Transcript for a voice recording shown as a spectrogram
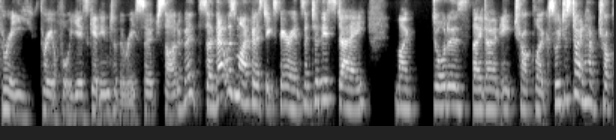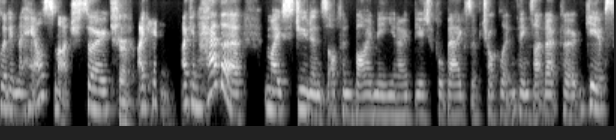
three, three or four years, get into the research side of it. So that was my first experience. And to this day, my daughters they don't eat chocolate because we just don't have chocolate in the house much. So sure. I can I can have a my students often buy me, you know, beautiful bags of chocolate and things like that for gifts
